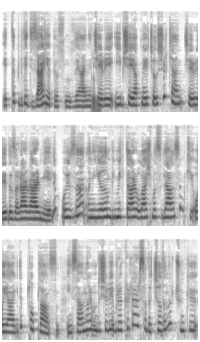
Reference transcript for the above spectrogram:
e tabii bir de dizel yakıyorsunuz yani çevreye iyi bir şey yapmaya çalışırken çevreye de zarar vermeyelim. O yüzden hani yağın bir miktara ulaşması lazım ki o yağ gidip toplansın. İnsanlar bunu dışarıya bırakırlarsa da çalınır çünkü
